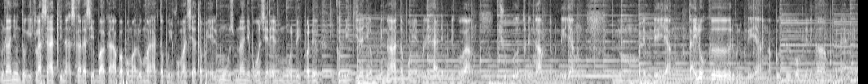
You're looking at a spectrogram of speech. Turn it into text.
Sebenarnya untuk keikhlasan hati nak sekadar sebarkan apa-apa maklumat ataupun informasi ataupun ilmu Sebenarnya perkongsian ilmu lebih kepada komuniti dan juga pendengar ataupun yang melihat daripada korang. Cuba untuk dengar benda-benda yang hmm, benda-benda yang tak elok ke Benda-benda yang apa ke korang boleh dengar berkenaan dengan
